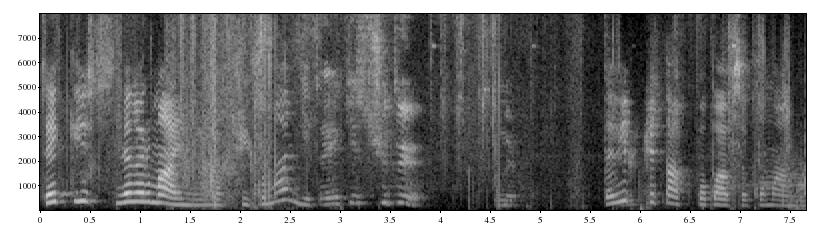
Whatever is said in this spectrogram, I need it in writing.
Це якийсь ненормальний в нашій команді. Це якісь чити. у. Та він ще так попався в команду.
